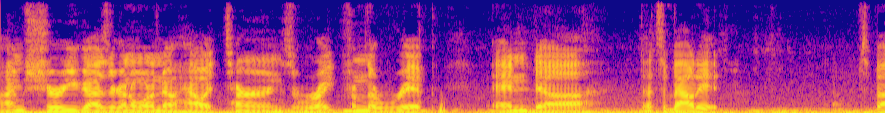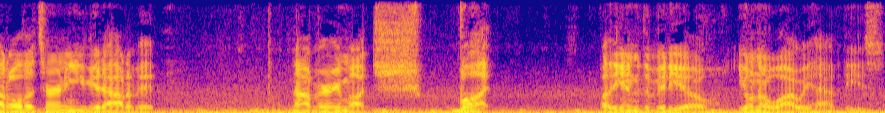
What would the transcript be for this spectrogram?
I'm sure you guys are gonna wanna know how it turns right from the rib. And uh, that's about it. It's about all the turning you get out of it. Not very much, but by the end of the video, you'll know why we have these.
